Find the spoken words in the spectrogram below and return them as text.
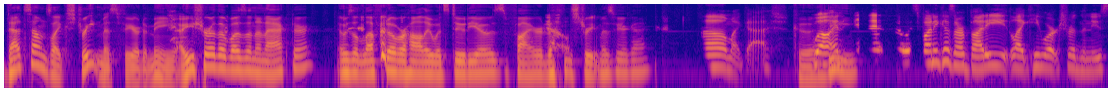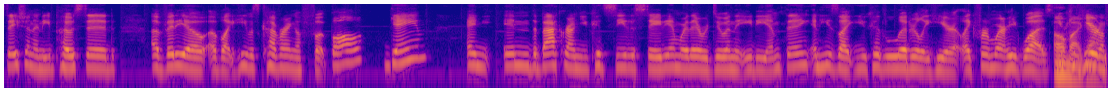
That sounds like Streetmosphere to me. Are you sure that wasn't an actor? It was a leftover Hollywood Studios fired on Streetmosphere guy. Oh my gosh. Could well, and, be. and then- so it's funny because our buddy, like, he works for the news station, and he posted a video of like he was covering a football game, and in the background you could see the stadium where they were doing the EDM thing, and he's like, you could literally hear it, like from where he was. You Oh could my hear it, on-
